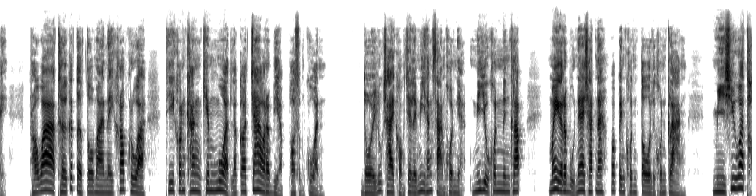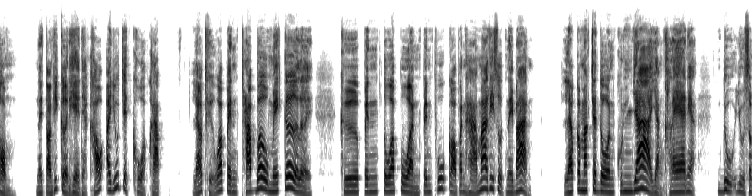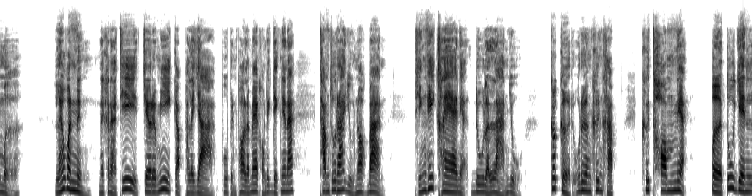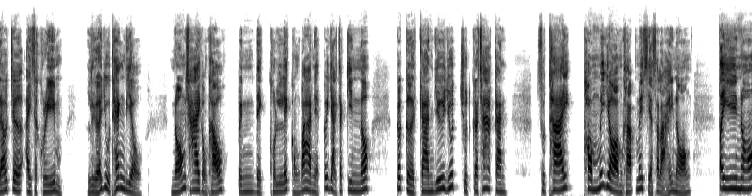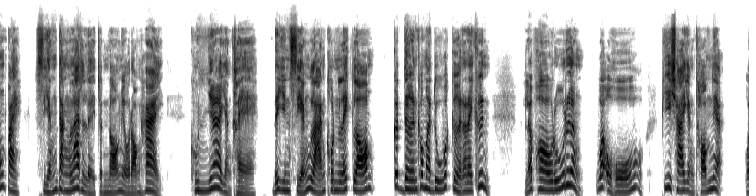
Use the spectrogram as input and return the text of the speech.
เพราะว่าเธอก็เติบโตมาในครอบครัวที่ค่อนข้างเข้มงวด แล้วก็เจ้าระเบียบพอสมควร โดยลูกชายของเจเรมี่ทั้ง 3 คนเนี่ยมีอยู่คนหนึ่งครับ ไม่ระบุแน่ชัดนะ ว่าเป็นคนโตหรือคนกลาง มีชื่อว่าทอม ในตอนที่เกิดเหตุเนี่ยเขาอายุ 7 ขวบครับ แล้วถือว่าเป็น trouble maker เลย คือเป็นตัวป่วนเป็นผู้ก่อปัญหามากที่สุดในบ้าน แล้วก็มักจะโดนคุณย่าอย่างแคลร์เนี่ย ดุอยู่เสมอ แล้ววันหนึ่ง ในขณะที่เจเรมี่กับภรรยา ผู้เป็นพ่อและแม่ของเด็กๆเนี่ยนะทำธุระอยู่นอกบ้าน ทิ้งให้แคลร์เนี่ยดูหลานๆอยู่ ก็เกิดเรื่องขึ้นครับ คือทอมเนี่ยเปิดตู้เย็นแล้วเจอไอศครีม เหลืออยู่แท่งเดียว น้องชายของเขาเป็นเด็กคนเล็กของบ้านเนี่ยก็อยากจะกินเนาะก็เกิดการยื้อยุดฉุดกระชากกัน สุดท้ายทอมไม่ยอมครับ ไม่เสียสละให้น้อง ตีน้องไป เสียงดังลั่นเลยจนน้องเนี่ยร้องไห้ คุณย่าอย่างแคลร์ได้ยินเสียงหลานคนเล็กร้อง ก็เดินเข้ามาดูว่าเกิดอะไรขึ้น แล้วพอรู้เรื่องว่าโอ้โห พี่ชายอย่างทอมเนี่ย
